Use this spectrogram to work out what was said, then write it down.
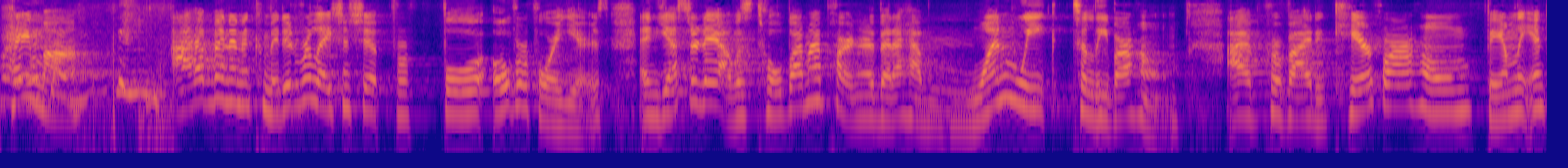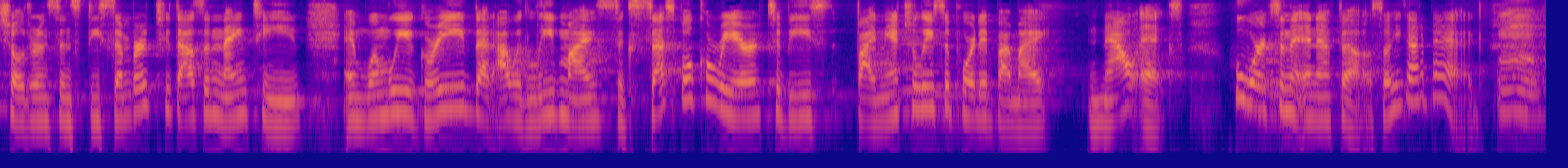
hey, mom. I have been in a committed relationship for four, over four years. And yesterday I was told by my partner that I have hmm. one week to leave our home. I have provided care for our home, family, and children since December 2019. And when we agreed that I would leave my successful career to be financially hmm. supported by my now ex, who works in the NFL. So he got a bag. Mm.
